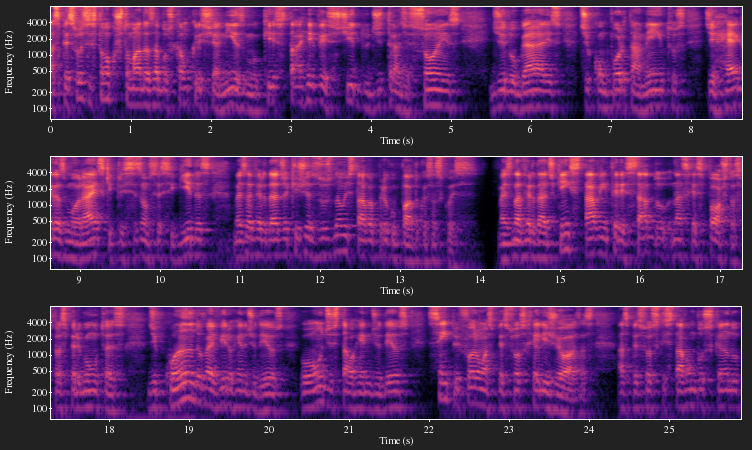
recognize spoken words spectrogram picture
As pessoas estão acostumadas a buscar um cristianismo que está revestido de tradições, de lugares, de comportamentos, de regras morais que precisam ser seguidas, mas a verdade é que Jesus não estava preocupado com essas coisas. Mas na verdade, quem estava interessado nas respostas para as perguntas de quando vai vir o reino de Deus ou onde está o reino de Deus, sempre foram as pessoas religiosas, as pessoas que estavam buscando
